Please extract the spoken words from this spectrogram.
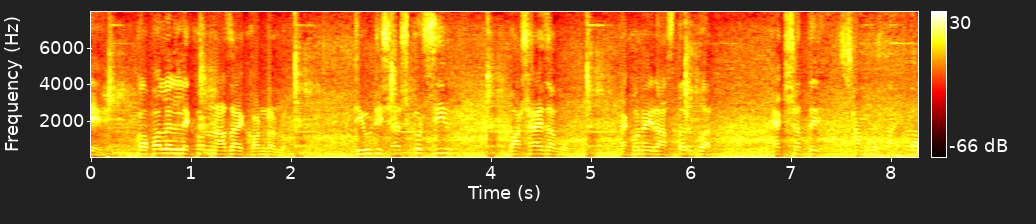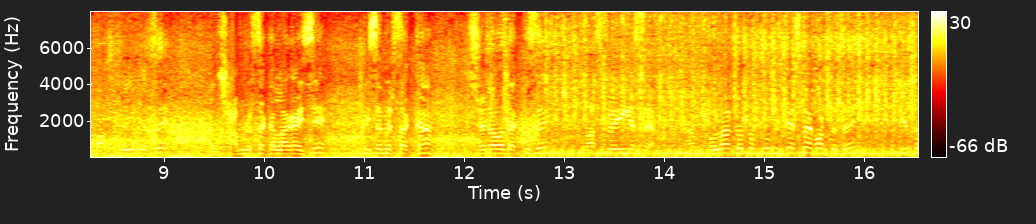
এ, কপালের লেখন না যায় খণ্ডানো। ডিউটি শেষ করছি, বাসায় যাব। এখন এই রাস্তার উপর। একসাথে সামনের চাক্কাটা বাস্ট হয়ে গেছে। সামনের চাক্কা লাগাইছে, পিছনের চাক্কা সেটাও দেখতেছে বাস্ট হয়ে গেছে। খোলার জন্য খুবই চেষ্টা করতেছে, কিন্তু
